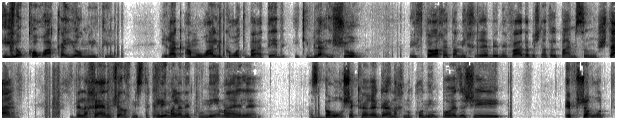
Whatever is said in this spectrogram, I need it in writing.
היא לא קורה כיום ליתיום, היא רק אמורה לקרות בעתיד, היא קיבלה אישור לפתוח את המכרה בנבדה בשנת 2022, ולכן כשאנחנו מסתכלים על הנתונים האלה, אז ברור שכרגע אנחנו קונים פה איזושהי אפשרות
